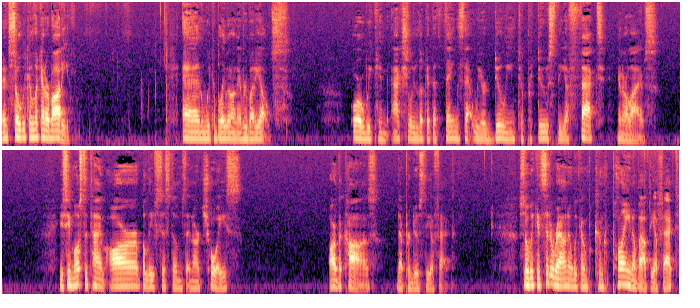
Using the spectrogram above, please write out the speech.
And so we can look at our body and we can blame it on everybody else or we can actually look at the things that we are doing to produce the effect in our lives. You see, most of the time, our belief systems and our choice are the cause that produce the effect. So we can sit around and we can complain about the effect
